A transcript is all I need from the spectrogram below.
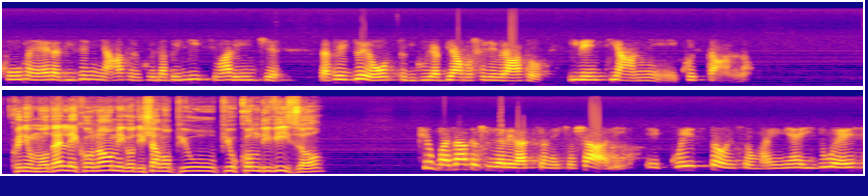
come era disegnato in quella bellissima legge la 328 di cui abbiamo celebrato i 20 anni quest'anno. Quindi un modello economico diciamo più, più condiviso? Più basato sulle relazioni sociali e questo insomma i miei due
